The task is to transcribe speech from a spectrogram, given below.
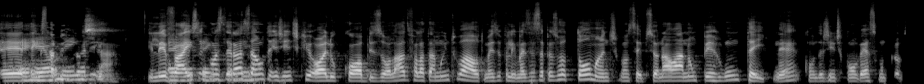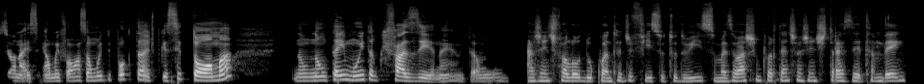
É, é tem realmente... que saber e levar é, isso em consideração. Tem gente que olha o cobre isolado e fala, tá muito alto. Mas eu falei, mas essa pessoa toma anticoncepcional? Ah, não perguntei, né? Quando a gente conversa com profissionais. É uma informação muito importante, porque se toma, não, não tem muito o que fazer, né? Então. A gente falou do quanto é difícil tudo isso, mas eu acho importante a gente trazer também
